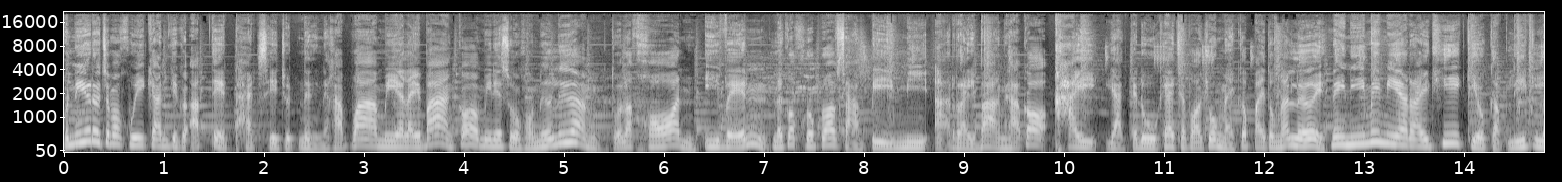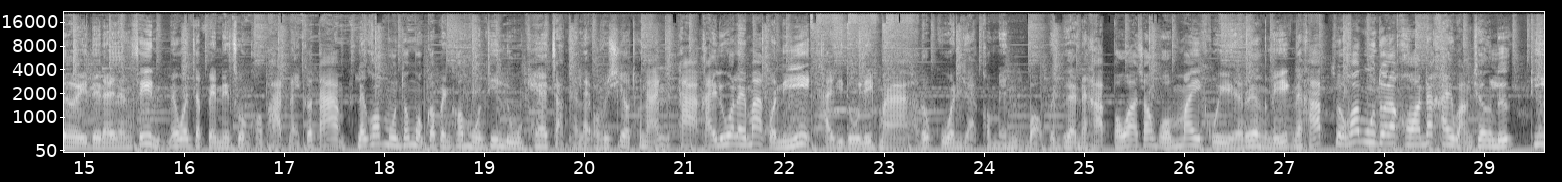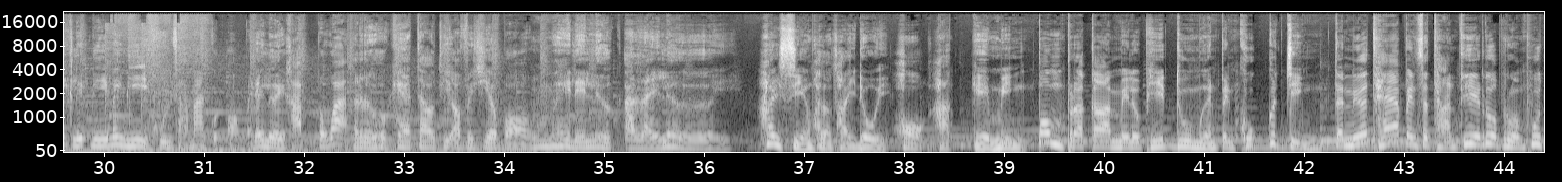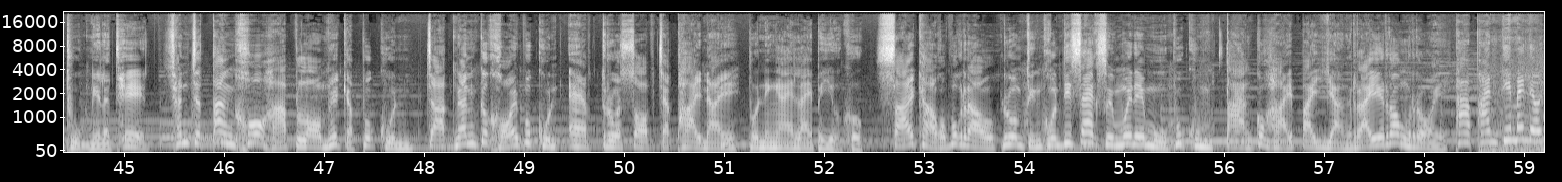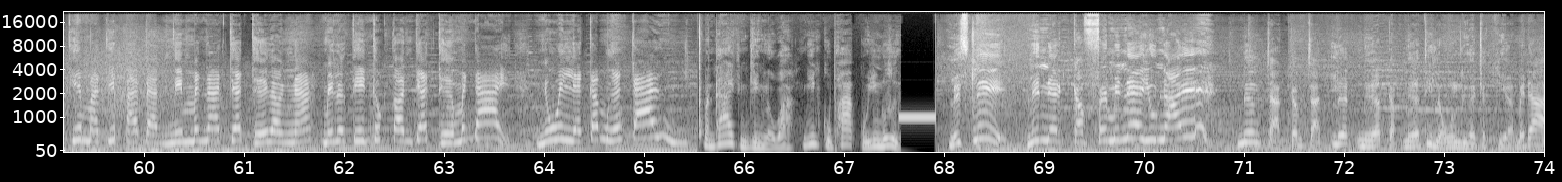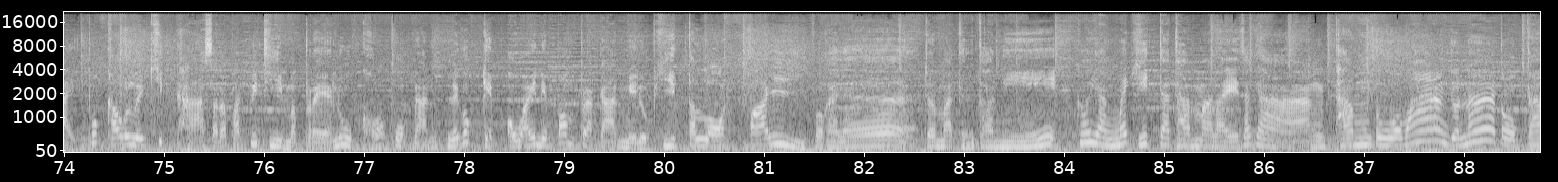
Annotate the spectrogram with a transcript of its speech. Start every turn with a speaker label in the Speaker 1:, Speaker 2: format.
Speaker 1: วันนี้เราจะมาคุยกันเกี่ยวกับอัปเดตแพท 4.1 นะครับ ว่ามีอะไรบ้างก็มีในส่วนของเนื้อเรื่อง ตัวละคร อีเวนต์ แล้วก็ครบรอบ 3 ปีมีอะไรบ้างนะครับ ก็ใครอยากจะดูแค่เฉพาะช่วงไหนก็ไปตรงนั้นเลย ในนี้ไม่มีอะไรที่เกี่ยวกับลีกเลยใด ๆ ทั้งสิ้น ไม่ว่าจะเป็นในส่วนของพาร์ทไหนก็ตาม และข้อมูลทั้งหมดก็เป็นข้อมูลที่รู้แค่จากในไลฟ์ออฟฟิเชียลเท่านั้น ถ้าใครรู้อะไรมากกว่านี้ ใครที่ดูลีกมารบกวนอยากคอมเมนต์บอกเพื่อนๆนะครับ เพราะว่าช่องผมไม่คุยเรื่องลีกนะครับ ส่วนข้อมูลตัวละครถ้าใครหวังเชิงลึกที่คลิปนี้ไม่มีคุณสามารถกดออกไปได้เลยครับ เพราะว่ารู้แค่เท่าที่ออฟฟิเชียลบอกไม่ได้ลึกอะไรเลย
Speaker 2: ให้เสียงภาษาไทยโดยหอกหักเกมมิ่ง ป้อมประการเมโลพีทดูเหมือนเป็นคุกก็จริง แต่เนื้อแท้เป็นสถานที่รวบรวมผู้ถูกเนรเทศ ฉันจะตั้งข้อหาปลอมให้กับพวกคุณ จากนั้นก็ขอให้พวกคุณแอบตรวจสอบจากภายใน
Speaker 1: พูดง่ายๆไล่ไปอยู่คุก
Speaker 2: สายข่าวของพวกเรารวมถึงคนที่แทรกซึมไว้ในหมู่ผู้คุมต่างก็หายไปอย่างไร้ร่องรอย
Speaker 3: เผ่าพันธุ์ที่ไม่รู้ที่มาที่ไปแบบนี้ไม่น่าเชื่อถือหรอกนะ เมโลตีนทุกตอนเชื่อถือไม่ได้ นุ่ยเล็กก็เหมือนกัน
Speaker 1: มันได้จริงๆเหรอวะยิ่งกูภาคกูยิ่งรู้สึกลิสลี่ลินเนตกับเฟมิเน่อยู่ไหน เนื่องจากกำจัดเลือดเนื้อกับเนื้อที่หลงเหลือจากเหยื่อไม่ได้ พวกเขาเลยคิดหาสารพัดวิธีมาแปรรูปของพวกนั้น แล้วก็เก็บเอาไว้ในป้อมปราการเมโลพีตลอดไป พวกใครเลอร์จนมาถึงตอนนี้ ก็ยังไม่คิดจะทำอะไรสักอย่างทำตัวว่างจนหน้าตกใจ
